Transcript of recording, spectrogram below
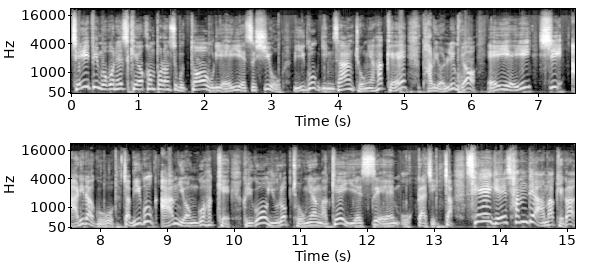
JP 모건 헬스케어 컨퍼런스부터 우리 ASCO 미국 임상 종양 학회 바로 열리고요. AACR이라고 자 미국 암 연구 학회 그리고 유럽 종양 학회 ESA SMO까지 자 세계 3대 암학회가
